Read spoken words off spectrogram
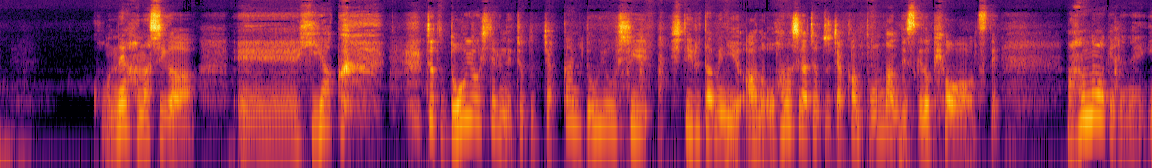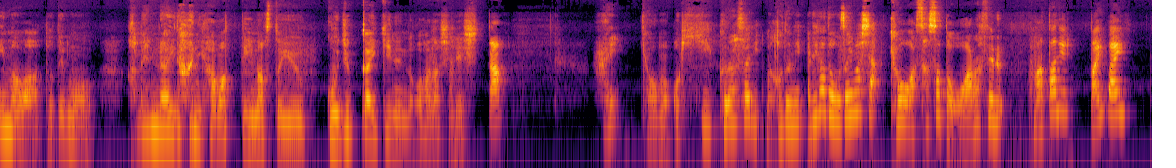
こうね、話が、えー、飛躍 ちょっと動揺してるんで、ちょっと若干動揺し、しているために、あの、お話がちょっと若干飛んだんですけど、ぴょーんつって。まあ、そんなわけでね、今はとても仮面ライダーにハマっていますという50回記念のお話でした。はい。今日もお聴きくださり誠にありがとうございました。今日はさっさと終わらせる。またねバイバイ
